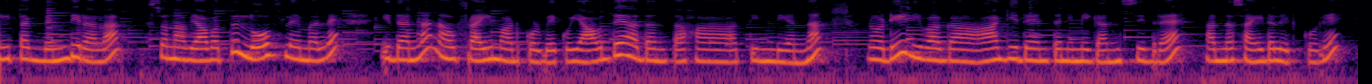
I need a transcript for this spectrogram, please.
ನೀಟಾಗಿ ಬೆಂದಿರಲ್ಲ. ಸೊ ನಾವು ಯಾವತ್ತೂ ಲೋ ಫ್ಲೇಮಲ್ಲೇ ಇದನ್ನು ನಾವು ಫ್ರೈ ಮಾಡಿಕೊಳ್ಬೇಕು. ಯಾವುದೇ ಆದಂತಹ ತಿಂಡಿಯನ್ನು ನೋಡಿ ಇವಾಗ ಆಗಿದೆ ಅಂತ ನಿಮಗೆ ಅನಿಸಿದರೆ ಅದನ್ನ ಸೈಡಲ್ಲಿ ಇಟ್ಕೊಳ್ಳಿ.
